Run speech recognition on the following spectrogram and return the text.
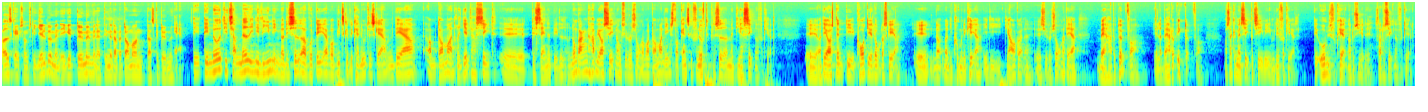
redskab, som skal hjælpe, men ikke dømme, men at det netop er dommeren, der skal dømme. Ja, det, det er noget, de tager med ind i ligningen, når de sidder og vurderer, hvorvidt skal vi kalde ud til skærmen. Det er, om dommeren reelt har set øh, det sande billede. Og nogle gange har vi også set nogle situationer, hvor dommeren egentlig står ganske fornuftigt placeret, men de har set noget forkert. Øh, og det er også den de, kort dialog, der sker, øh, når, når de kommunikerer i de, de afgørende øh, situationer, det er, hvad har du dømt for, eller hvad har du ikke dømt for? Og så kan man se på tv, men det er forkert. Det er åbenlyst forkert, når du siger det. Så har du set noget forkert.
